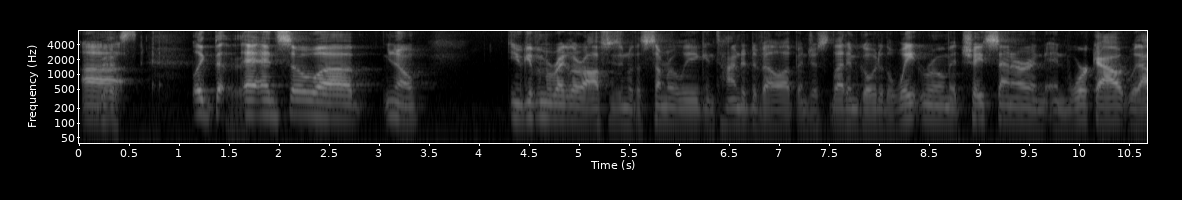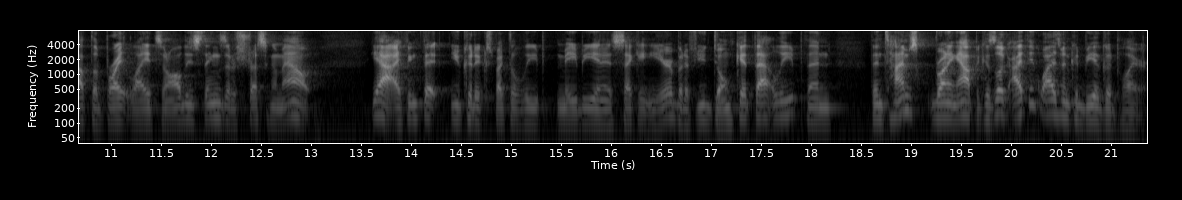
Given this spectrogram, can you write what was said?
Uh, like, the, and so uh, you know you give him a regular offseason with a summer league and time to develop and just let him go to the weight room at Chase Center and, and work out without the bright lights and all these things that are stressing him out. Yeah, I think that you could expect a leap maybe in his second year, but if you don't get that leap, then then time's running out because look, I think Wiseman could be a good player.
